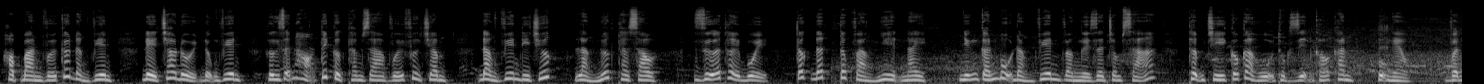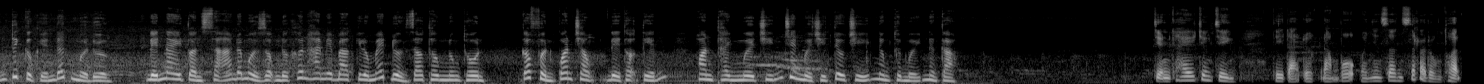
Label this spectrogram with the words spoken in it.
họp bàn với các đảng viên để trao đổi động viên, hướng dẫn họ tích cực tham gia với phương châm đảng viên đi trước, làng nước theo sau. Giữa thời buổi tấc đất tấc vàng như hiện nay, những cán bộ đảng viên và người dân trong xã, thậm chí có cả hộ thuộc diện khó khăn, hộ nghèo, vẫn tích cực hiến đất mở đường. Đến nay, toàn xã đã mở rộng được hơn 23 km đường giao thông nông thôn, góp phần quan trọng để Thọ Tiến hoàn thành 19 trên 19 tiêu chí nông thôn mới nâng cao triển khai chương trình thì đã được đảng bộ và nhân dân rất là đồng thuận,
